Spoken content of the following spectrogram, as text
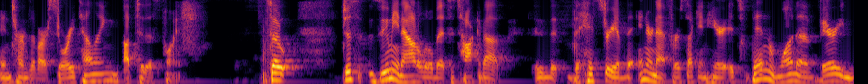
in terms of our storytelling up to this point. So, just zooming out a little bit to talk about the, the history of the internet for a second here, it's been one of very,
